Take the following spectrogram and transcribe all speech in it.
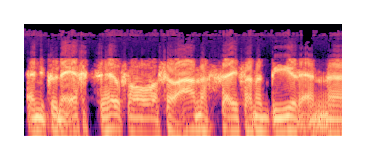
En die kunnen echt heel veel, veel aandacht geven aan het bier. En uh,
